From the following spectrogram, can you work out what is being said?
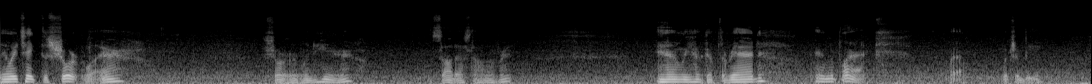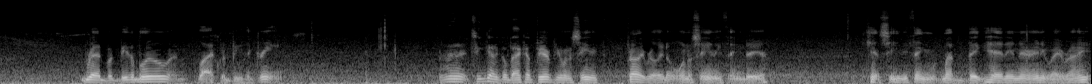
Now we take the short wire, shorter one here, sawdust all over it, and we hook up the red and the black. Well, which would be red would be the blue and black would be the green. Alright, so you gotta go back up here if you want to see anything. Probably really don't want to see anything, do you? Can't see anything with my big head in there anyway, right?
